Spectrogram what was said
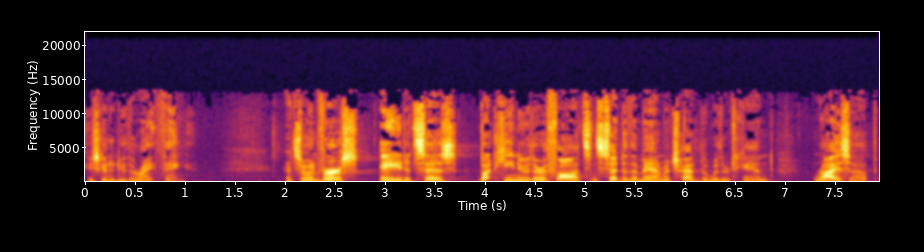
He's going to do the right thing. And so in verse 8, it says, but he knew their thoughts and said to the man which had the withered hand, Rise up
